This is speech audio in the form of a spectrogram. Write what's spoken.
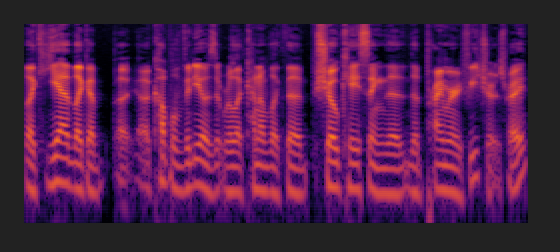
like he had like a, a, a couple videos that were like kind of like the showcasing the the primary features, right?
